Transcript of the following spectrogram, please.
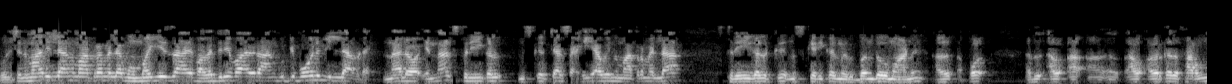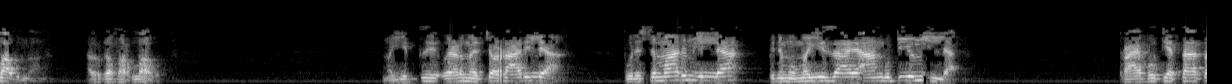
പുരുഷന്മാരില്ല എന്ന് മാത്രമല്ല മുമയ്യസായ പകതിരിവായ ഒരു ആൺകുട്ടി പോലും ഇല്ല അവിടെ. എന്നാലോ എന്നാൽ സ്ത്രീകൾ നിസ്കരിച്ചാൽ സഹിയാവെന്ന് മാത്രമല്ല സ്ത്രീകൾക്ക് നിസ്കരിക്കൽ നിർബന്ധവുമാണ്. അത് അപ്പോൾ അത് അവർക്കത് ഫർലാകുന്നതാണ് അവർക്ക് ഫർലാകും മയ്യത്ത് ഒരാൾ മരിച്ച അവിടെ ആരില്ല. പുരുഷന്മാരും ഇല്ല പിന്നെ മുമ്മയ്യീസായ ആൺകുട്ടിയും ഇല്ല. പ്രായപൂർത്തി എത്താത്ത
